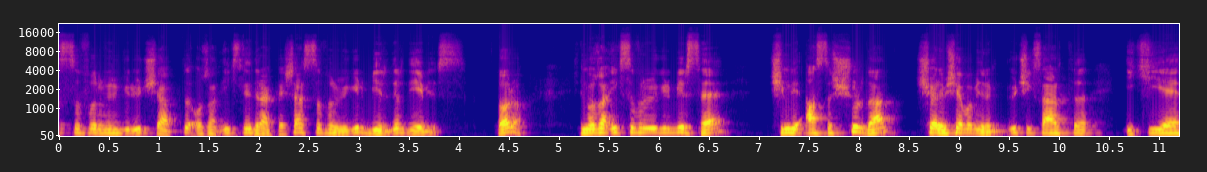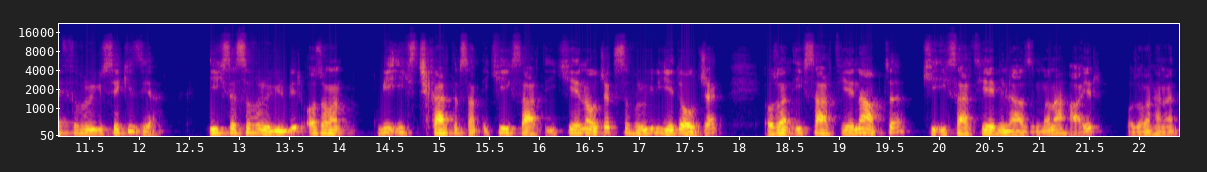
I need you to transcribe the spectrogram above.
0,3 yaptı. O zaman x nedir arkadaşlar? 0,1'dir diyebiliriz. Doğru. Şimdi o zaman x 0,1 ise şimdi aslında şuradan şöyle bir şey yapabilirim. 3x artı 2y 0,8 ya. x'e 0,1 o zaman bir x çıkartırsam 2x artı 2y ne olacak? 0,7 olacak. O zaman x artı y ne yaptı? Ki x artı y mi lazım bana? Hayır. O zaman hemen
